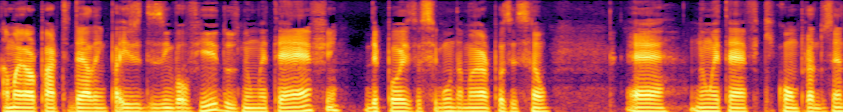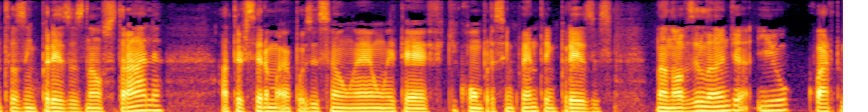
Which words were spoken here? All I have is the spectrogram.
a maior parte dela em países desenvolvidos, num ETF, depois a segunda maior posição é num ETF que compra 200 empresas na Austrália. A terceira maior posição é um ETF que compra 50 empresas na Nova Zelândia e o quarto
